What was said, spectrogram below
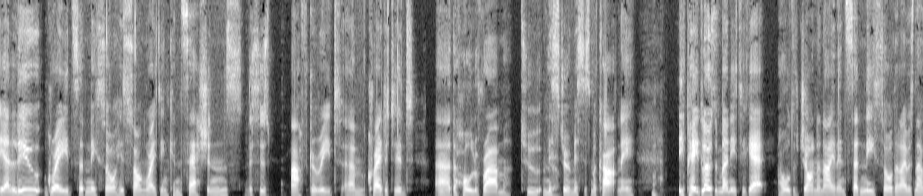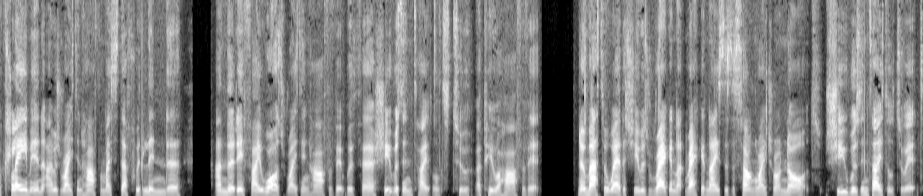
yeah, Lew Grade suddenly saw his songwriting concessions. This is after he'd um, credited uh, the whole of Ram to Mr. and Mrs. McCartney. he paid loads of money to get hold of John and I, then suddenly saw that I was now claiming I was writing half of my stuff with Linda. And that if I was writing half of it with her, she was entitled to a pure half of it. No matter whether she was recogni- recognized as a songwriter or not, she was entitled to it.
